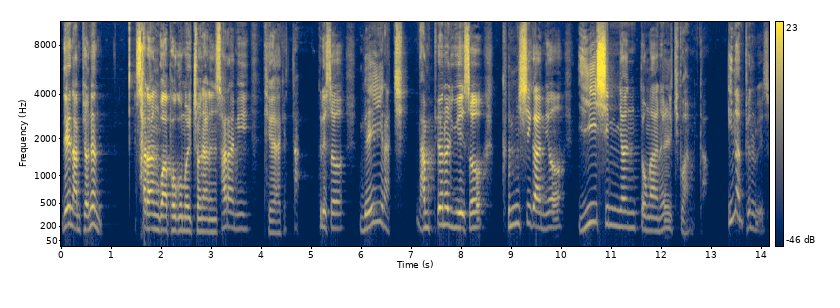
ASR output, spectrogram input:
내 남편은 사랑과 복음을 전하는 사람이 되어야겠다. 그래서 매일 아침 남편을 위해서 금식하며 20년 동안을 기도합니다. 이 남편을 위해서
